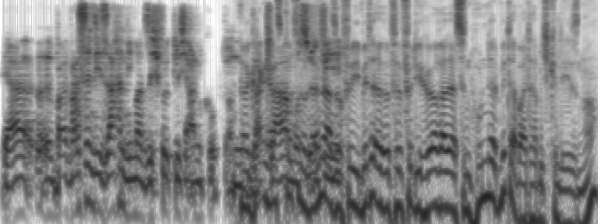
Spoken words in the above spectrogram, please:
Ja, äh, was sind die Sachen, die man sich wirklich anguckt? Und ja, ganz kurz, muss also für die, für, für die Hörer, das sind 100 Mitarbeiter, habe ich gelesen, ne?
